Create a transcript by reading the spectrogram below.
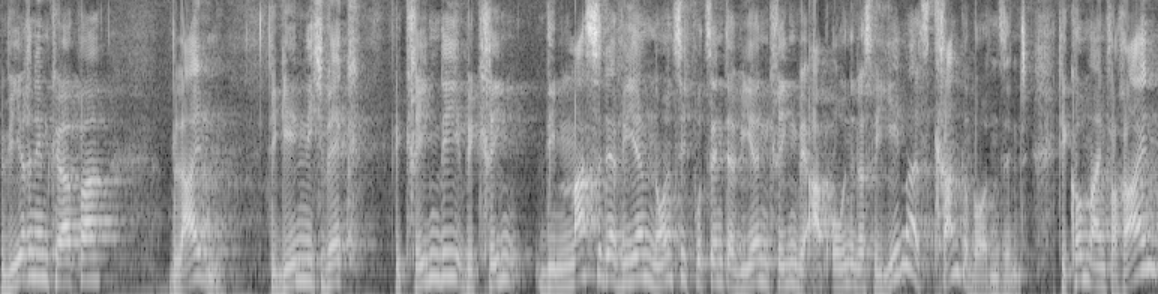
Viren im Körper bleiben, die gehen nicht weg. Wir kriegen die, wir kriegen die Masse der Viren, 90% der Viren kriegen wir ab, ohne dass wir jemals krank geworden sind. Die kommen einfach rein,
